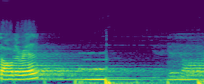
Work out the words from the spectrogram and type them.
all there is? all there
